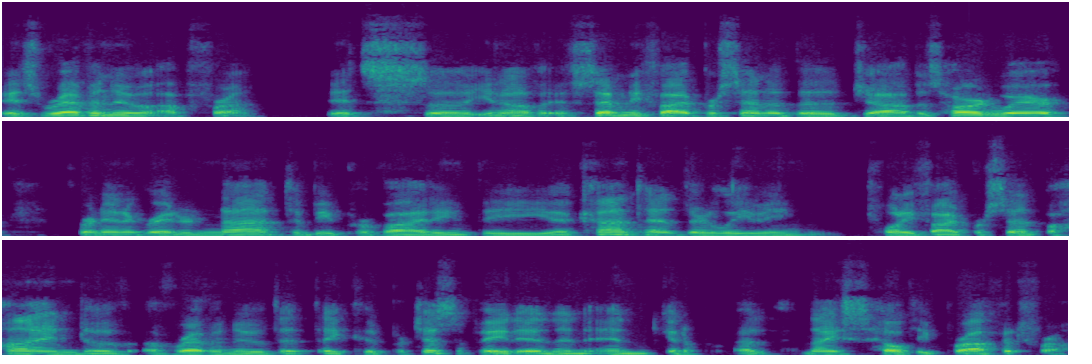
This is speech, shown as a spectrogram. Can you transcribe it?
it's revenue up front. It's uh, you know if 75% of the job is hardware, for an integrator not to be providing the uh, content, they're leaving 25% behind of, of revenue that they could participate in and, and get a, a nice, healthy profit from.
